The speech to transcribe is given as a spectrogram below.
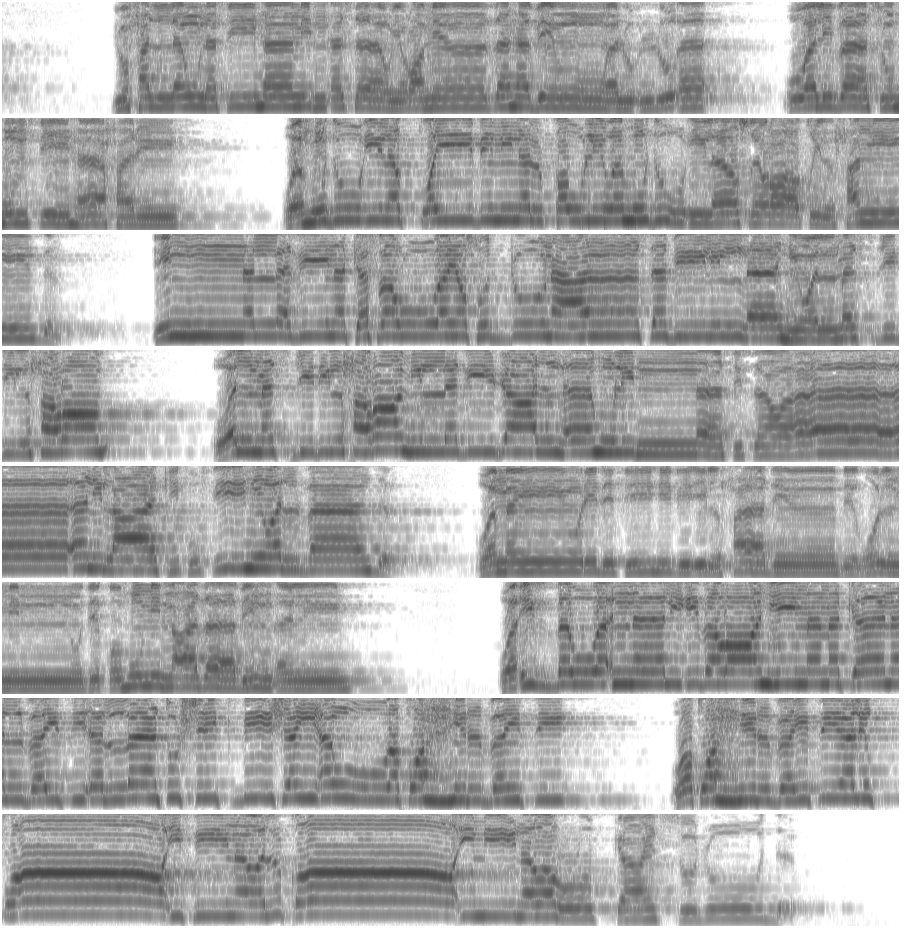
يُحَلَّوْنَ فِيهَا مِنْ أَسَاوِرَ مِن ذَهَبٍ وَلُؤْلُؤًا ۖ وَلِبَاسُهُمْ فِيهَا حَرِيرٌ. وَهُدُوا إِلَى الطَّيِّبِ مِنَ الْقَوْلِ وَهُدُوا إِلَىٰ صِرَاطِ الْحَمِيدِ. إِنَّ الَّذِينَ كَفَرُوا وَيَصُدُّونَ عَن سَبِيلِ اللَّهِ وَالْمَسْجِدِ الْحَرَامِ وَالْمَسْجِدِ الْحَرَامِ الَّذِي جَعَلْنَاهُ لِلنَّاسِ سَوَاءً الْعَاكِفُ فِيهِ وَالْبَادِ وَمَن يُرِدْ فِيهِ بِإِلْحَادٍ بِظُلْمٍ نُّذِقْهُ مِنْ عَذَابٍ أَلِيمٍ وَإِذْ بَوَّأْنَا لِإِبْرَاهِيمَ مَكَانَ الْبَيْتِ أَلَّا تُشْرِكْ بِي شَيْئًا وَطَهِّرْ بَيْتِيَ وَطَهِّرْ بَيْتِيَ لِلطَّائِفِينَ وَالْقَائِمِينَ وَالرُّكَّعِ السُّجُودِ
